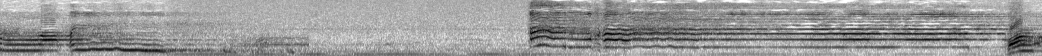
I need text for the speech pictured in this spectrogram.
الرحيم. الحق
